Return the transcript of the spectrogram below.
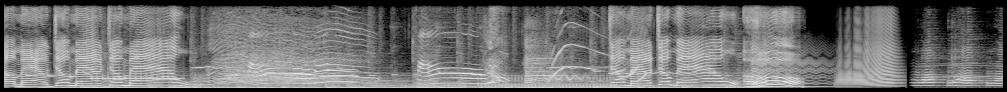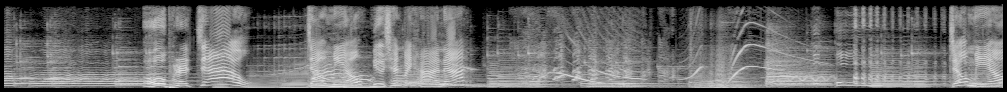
จ้าแมว เจ้าแมว เจ้าแมว เจ้าแมว เจ้าแมว โอ้โอ้พระเจ้า เจ้าเหมียว เดี๋ยวฉันไปหานะ เจ้าเหมียว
